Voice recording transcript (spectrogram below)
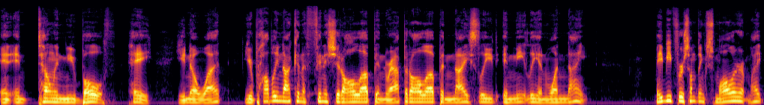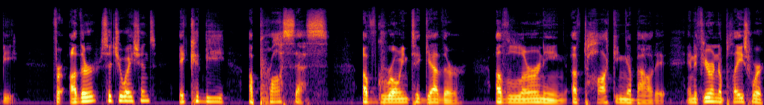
and, and telling you both, "Hey, you know what? You're probably not going to finish it all up and wrap it all up and nicely and neatly in one night. Maybe for something smaller, it might be. For other situations, it could be a process of growing together, of learning, of talking about it. And if you're in a place where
